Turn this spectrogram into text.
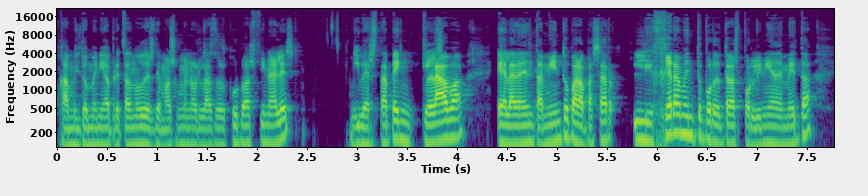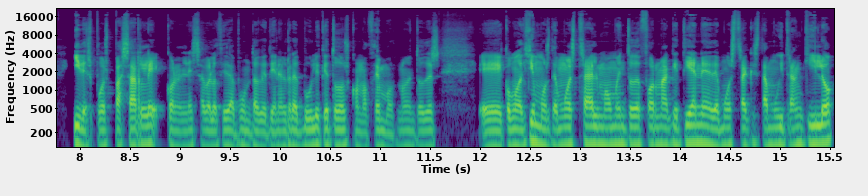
Hamilton venía apretando desde más o menos las dos curvas finales y Verstappen clava el adelantamiento para pasar ligeramente por detrás por línea de meta y después pasarle con esa velocidad punta que tiene el Red Bull y que todos conocemos, ¿no? Entonces, eh, como decimos, demuestra el momento de forma que tiene, demuestra que está muy tranquilo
